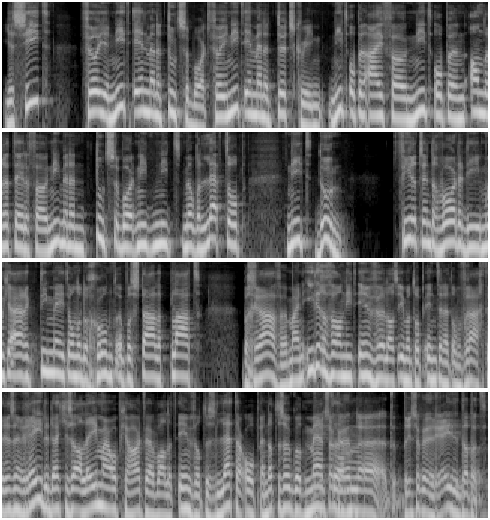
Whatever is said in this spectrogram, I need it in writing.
je ziet, vul je niet in met een toetsenbord. Vul je niet in met een touchscreen. Niet op een iPhone, niet op een andere telefoon, niet met een toetsenbord, niet, niet op een laptop. Niet doen. 24 woorden, die moet je eigenlijk 10 meter onder de grond op een stalen plaat begraven. Maar in ieder geval niet invullen als iemand er op internet om vraagt. Er is een reden dat je ze alleen maar op je hardware wallet invult. Dus let daarop. En dat is ook wat Er is, ook ehm, een, eh, er is ook een reden dat het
